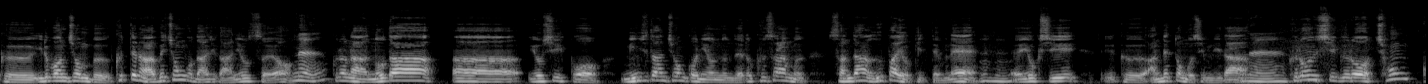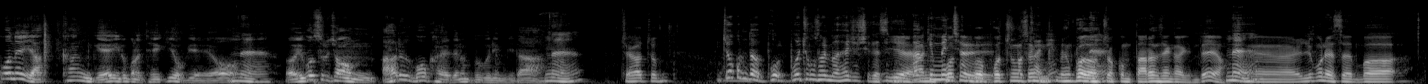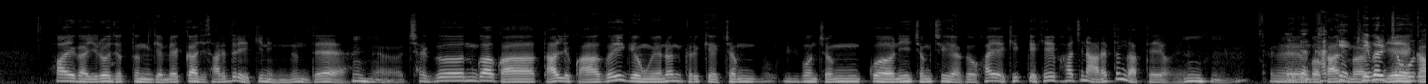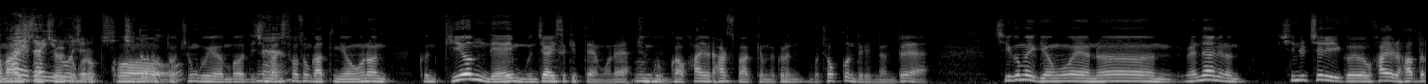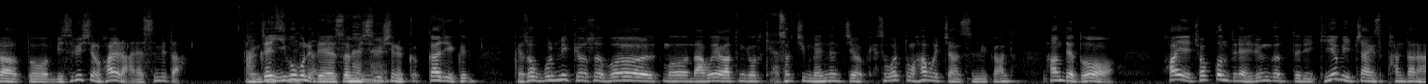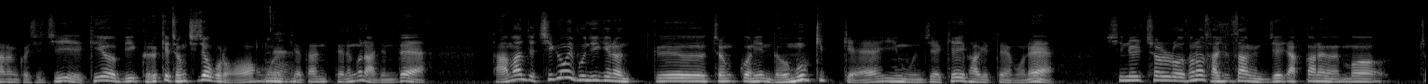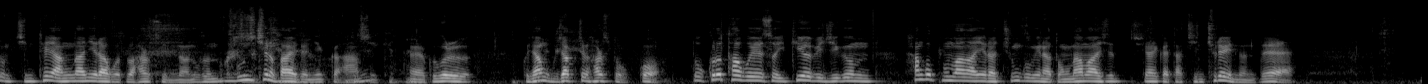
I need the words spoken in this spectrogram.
그 일본 정부 그때는 아베 정부도 아직 아니었어요. 네. 그러나 노다 아, 요시히코 민주당 정권이었는데도 그 사람은 상당한 의파였기 때문에 에, 역시 그 안 됐던 것입니다. 네. 그런 식으로 정권에 약한 게 일본의 대기업이에요. 네. 어, 이것을 좀 아르고 가야 되는 부분입니다. 네. 제가 좀 조금 더 보, 충 설명해 주시겠습니까? 예, 아니, 김민철 보, 뭐 보충 설명보다 네. 조금 다른 생각인데요. 네. 에, 일본에서 뭐 화해가 이루어졌던 게 몇 가지 사례들이 있긴 있는데 어, 최근과 과, 달리 과거의 경우에는 그렇게 정, 일본 정권이 정치에 그 화해에 깊게 개입하지는 않았던 것 같아요. 예. 그러니까 뭐각 뭐, 개별적으로 예, 화해가 이루어지도록 또 중국의 뭐 니신바치 네. 소송 같은 경우는 그 기업 내의 문제가 있었기 때문에 중국과 화해를 할 수밖에 없는 그런 뭐 조건들이 있는데 지금의 경우에는 왜냐하면은 신일철이 그 화해를 하더라도 미쓰비시는 화해를 안 했습니다. 아, 굉장히 아, 이 부분에 대해서 네네. 미쓰비시는 끝까지 그 계속 물밑 교섭을 뭐 나고야 같은 경우도 계속 지금 몇 년째 계속 활동하고 있지 않습니까? 한데도 화해 조건들이나 이런 것들이 기업 입장에서 판단하는 것이지 기업이 그렇게 정치적으로 뭐 네. 이렇게 되는 건 아닌데 다만 이제 지금의 분위기는 그 정권이 너무 깊게 이 문제에 개입하기 때문에 신일철로서는 사실상 이제 약간의 뭐 좀 진퇴양난이라고도 할 수 있는 우선 눈치는 봐야 되니까 예, 그걸 그냥 무작정 할 수도 없고 또 그렇다고 해서 이 기업이 지금 한국뿐만 아니라 중국이나 동남아시아까지 다 진출해 있는데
